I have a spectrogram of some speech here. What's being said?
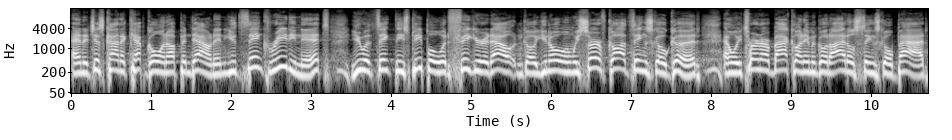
And it just kind of kept going up and down. And you'd think reading it, you would think these people would figure it out and go, you know, when we serve God, things go good good, and we turn our back on Him and go to idols, things go bad.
